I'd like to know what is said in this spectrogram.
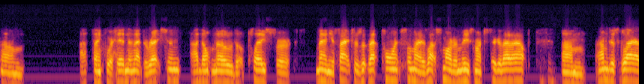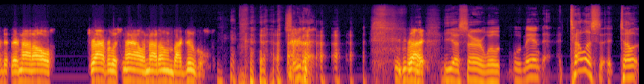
Um, I think we're heading in that direction. I don't know the place for manufacturers at that point. Somebody's a lot smarter than me is going to have to figure that out. Um, I'm just glad that they're not all driverless now and not owned by Google. True that. right. Yes, sir. Well, well, man, tell us tell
